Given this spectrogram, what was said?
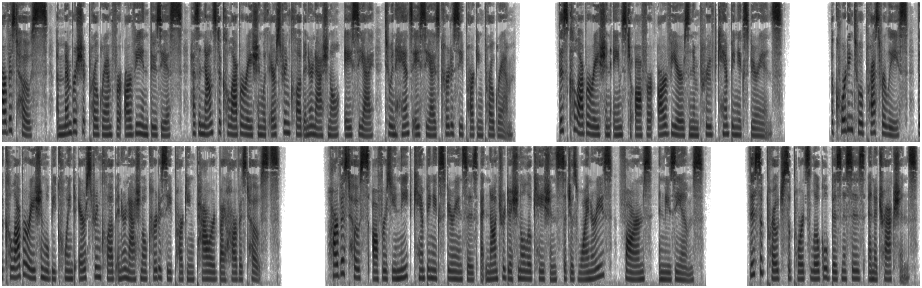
Harvest Hosts, a membership program for RV enthusiasts, has announced a collaboration with Airstream Club International (ACI) to enhance ACI's courtesy parking program. This collaboration aims to offer RVers an improved camping experience. According to a press release, the collaboration will be coined Airstream Club International Courtesy Parking powered by Harvest Hosts. Harvest Hosts offers unique camping experiences at non-traditional locations such as wineries, farms, and museums. This approach supports local businesses and attractions.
